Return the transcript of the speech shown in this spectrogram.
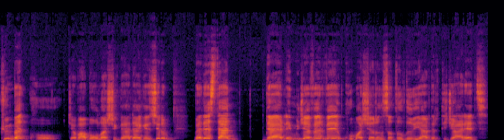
Kümbet ho cevaba ulaştık değerli arkadaşlarım. Bedesten değerli mücevher ve kumaşların satıldığı yerdir. Ticaret.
